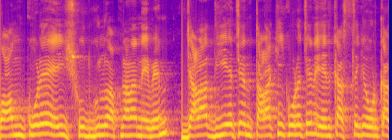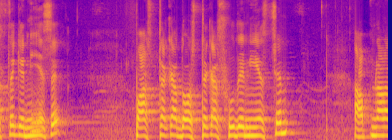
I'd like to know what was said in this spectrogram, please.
কম করে এই সুদগুলো আপনারা নেবেন। যারা দিয়েছেন, তারা কি করেছেন? এর কাছ থেকে, ওর কাছ থেকে নিয়ে এসে পাঁচ টাকা, দশ টাকা সুদে নিয়ে এসছেন। আপনারা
